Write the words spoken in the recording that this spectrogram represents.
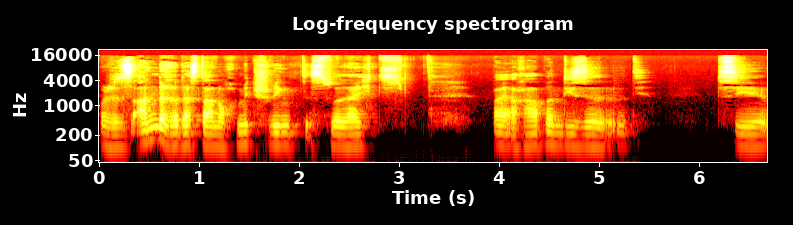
Oder das andere, das da noch mitschwingt, ist vielleicht bei Arabern diese, dass sie,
